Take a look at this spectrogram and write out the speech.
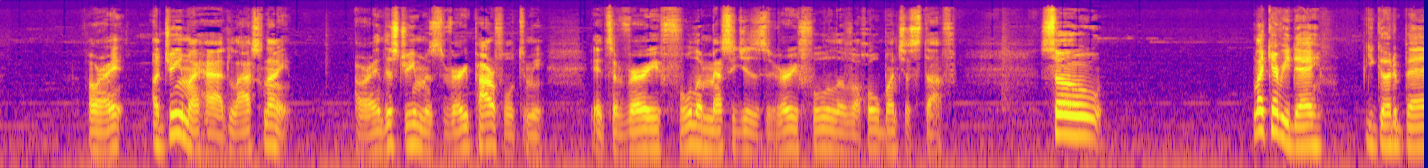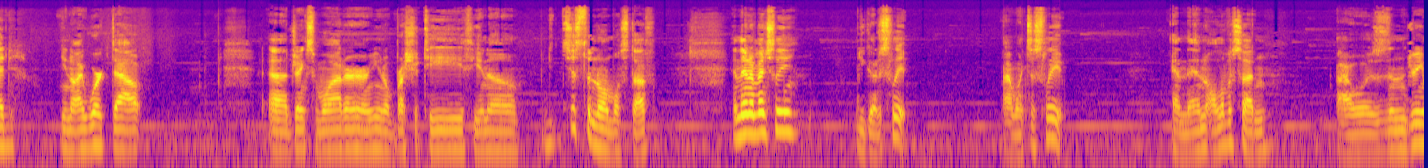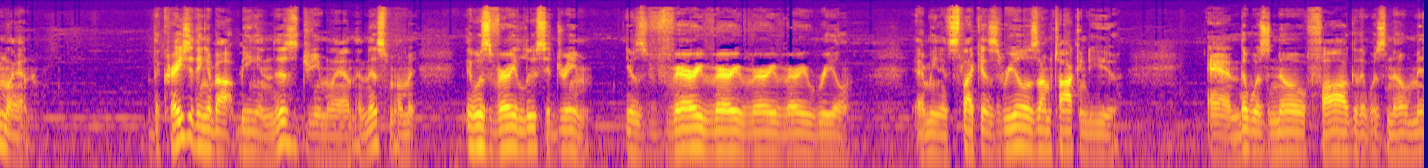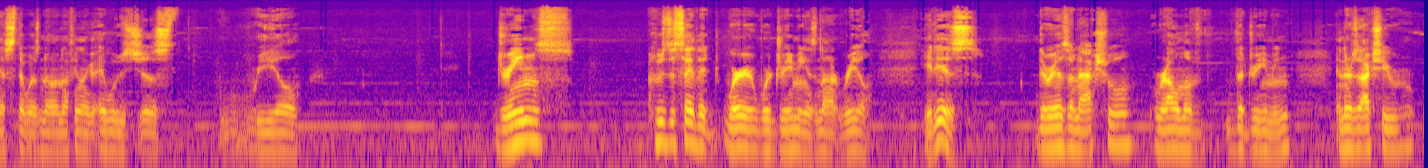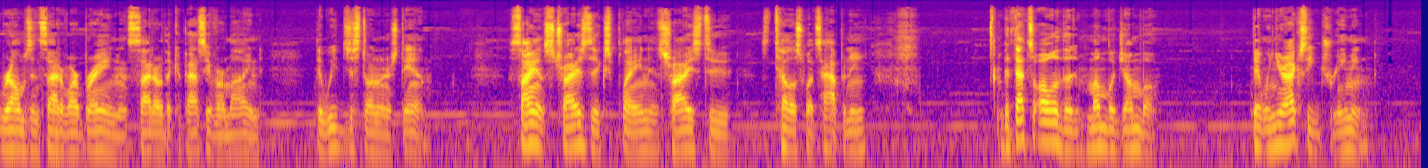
all right, a dream I had last night. All right, this dream is very powerful to me. It's a very full of messages, very full of a whole bunch of stuff. So, like every day, you go to bed. You know, I worked out, uh, drink some water, you know, brush your teeth, you know, just the normal stuff. And then eventually, you go to sleep. I went to sleep. And then all of a sudden, I was in dreamland. The crazy thing about being in this dreamland in this moment, it was a very lucid dream. It was very, very, very, very real. I mean, it's like as real as I'm talking to you. And there was no fog, there was no mist, there was no nothing like that. It was just real. Dreams, who's to say that where we're dreaming is not real? It is. There is an actual realm of the dreaming, and there's actually realms inside of our brain, inside of the capacity of our mind, that we just don't understand. Science tries to explain and tries to tell us what's happening, but that's all of the mumbo jumbo. That when you're actually dreaming,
